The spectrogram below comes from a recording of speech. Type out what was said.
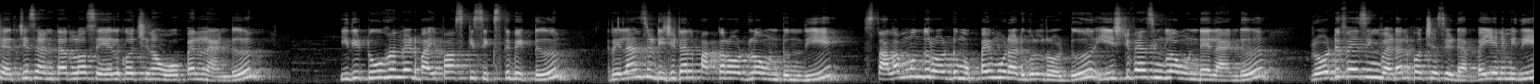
చర్చి సెంటర్లో సేల్కి వచ్చిన ఓపెన్ ల్యాండ్. ఇది టూ హండ్రెడ్ బైపాస్కి సిక్స్త్ బిట్. రిలయన్స్ డిజిటల్ పక్క రోడ్లో ఉంటుంది. స్థలం ముందు రోడ్డు ముప్పై మూడు అడుగుల రోడ్డు. ఈస్ట్ ఫేసింగ్లో ఉండే ల్యాండ్. రోడ్డు ఫేసింగ్ వెడల్పు వచ్చేసి డెబ్బై ఎనిమిది.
